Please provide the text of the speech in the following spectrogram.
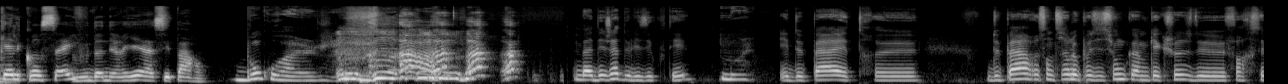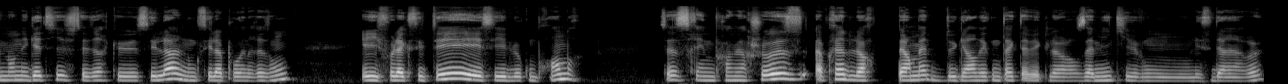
Quel conseil vous donneriez à ses parents? Bon courage. Bah déjà de les écouter Ouais. et de pas être euh, de pas ressentir l'opposition comme quelque chose de forcément négatif, c'est-à-dire que c'est là donc c'est là pour une raison et il faut l'accepter et essayer de le comprendre. Ça ce serait une première chose. Après de leur permettre de garder contact avec leurs amis qui vont laisser derrière eux.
